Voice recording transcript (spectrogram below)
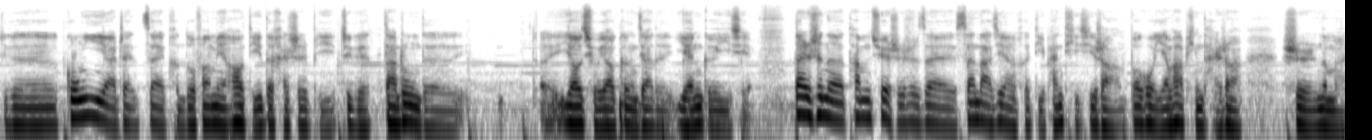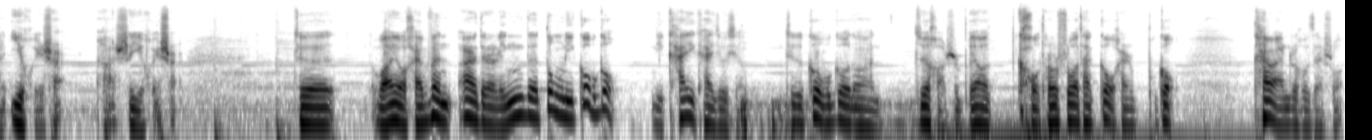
这个工艺啊，在在很多方面，奥迪的还是比这个大众的，呃，要求要更加的严格一些。但是呢，他们确实是在三大件和底盘体系上，包括研发平台上，是那么一回事儿啊，是一回事儿。这个网友还问，二点零的动力够不够？你开一开就行。这个够不够的话，最好是不要口头说它够还是不够，开完之后再说。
